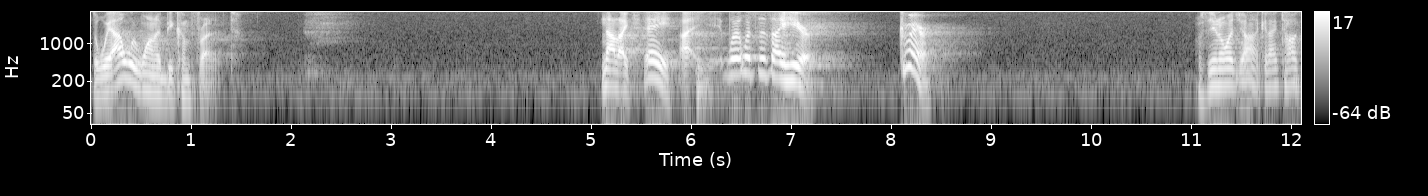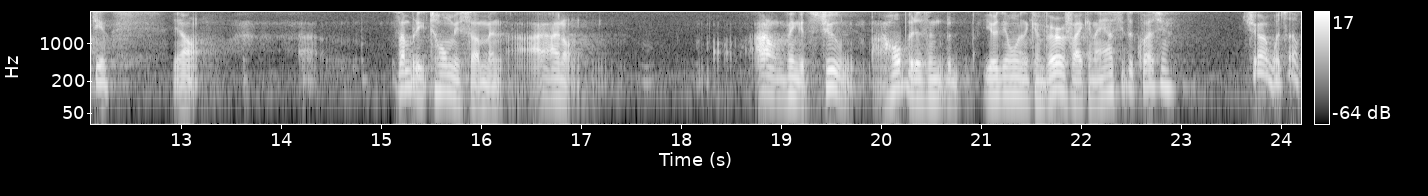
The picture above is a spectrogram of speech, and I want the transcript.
The way I would want to be confronted. Not like, hey, I, what's this I hear? Come here. I said, you know what, John, can I talk to you? You know, uh, somebody told me something, I, I, don't, I don't think it's true. I hope it isn't, but you're the only one that can verify. Can I ask you the question? Sure, what's up?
